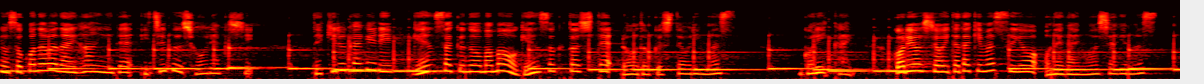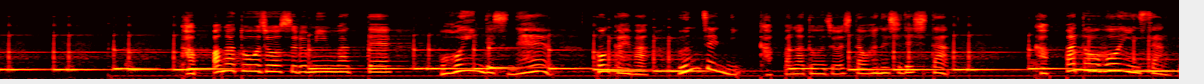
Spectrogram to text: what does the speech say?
意を損なわない範囲で一部省略しできる限り原作のままを原則として朗読しております。ご理解ご了承いただきますようお願い申し上げます。カッパが登場する民話って多いんですね。今回は雲仙にカッパが登場したお話でした。カッパと法院さん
